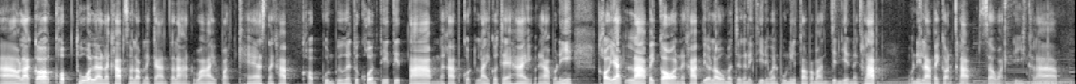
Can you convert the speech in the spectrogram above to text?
เอาละก็ครบถ้วแล้วนะครับสำหรับรายการตลาดวายพอดแคสต์นะครับ ขอบคุณเพื่อนๆทุกคนที่ติดตามนะครับ กดไลค์กดแชร์ให้นะครับ วันนี้ขออนุญาตลาไปก่อนนะครับ เดี๋ยวเรามาเจอกันอีกทีในวันพรุ่งนี้ตอนประมาณเย็นๆนะครับ วันนี้ลาไปก่อนครับ สวัสดีครับ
